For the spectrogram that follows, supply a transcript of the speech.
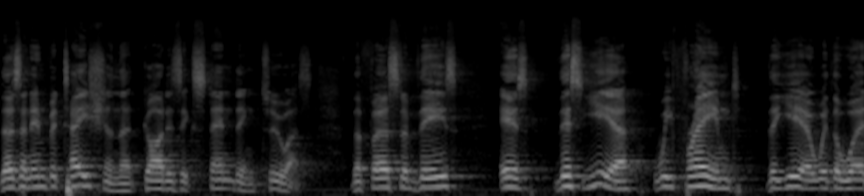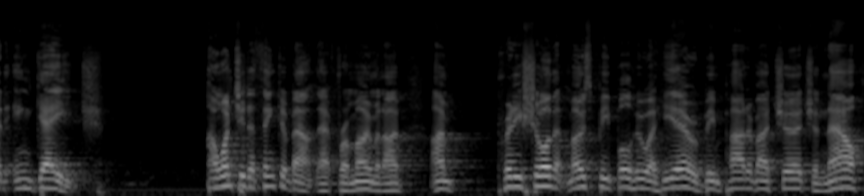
There's an invitation that God is extending to us. The first of these is this year, we framed the year with the word engage. I want you to think about that for a moment. I'm, I'm pretty sure that most people who are here have been part of our church and now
